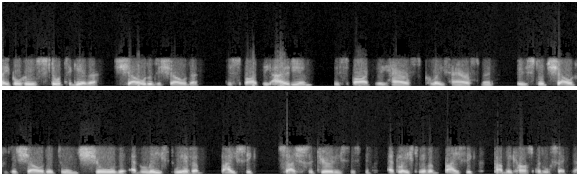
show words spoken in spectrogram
people who have stood together, shoulder to shoulder, despite the odium, despite the harass, police harassment, who stood shoulder to shoulder to ensure that at least we have a basic social security system, at least we have a basic public hospital sector.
